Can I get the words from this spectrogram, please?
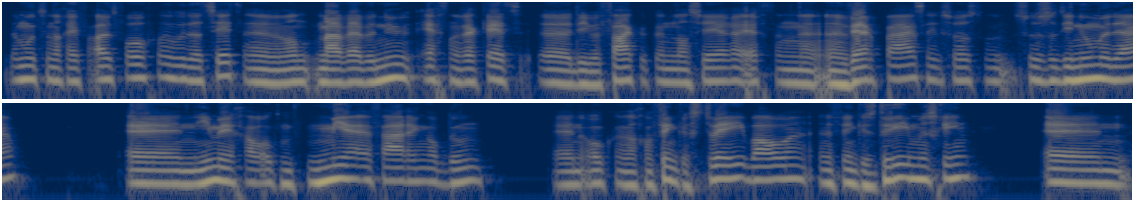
Dan moeten we nog even uitvogelen hoe dat zit. Eh, want, maar we hebben nu echt een raket eh, die we vaker kunnen lanceren. Echt een, een werkpaard, zoals, zoals ze die noemen daar. En hiermee gaan we ook meer ervaring op doen. En ook nog een Vinkers 2 bouwen. En een Vinkers 3 misschien. En,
